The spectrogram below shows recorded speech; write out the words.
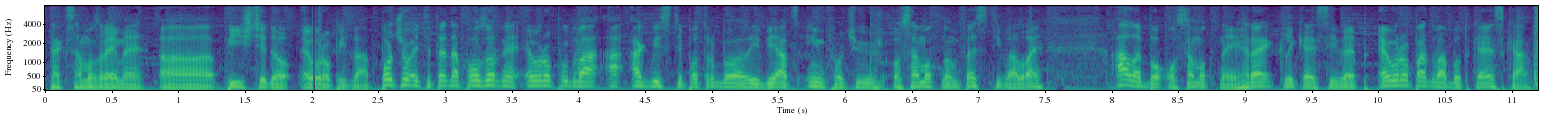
tak samozrejme uh, píšte do Európy 2. Počúvajte teda pozorne Európu 2 a ak by ste potrebovali viac info, či už o samotnom festivale alebo o samotnej hre, klikaj si web europa2.sk.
